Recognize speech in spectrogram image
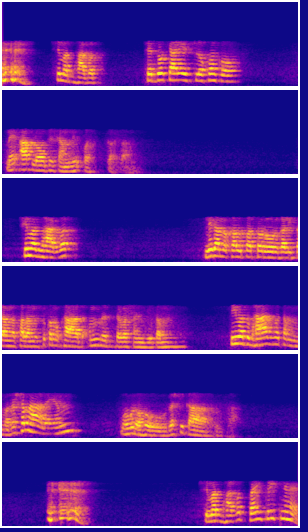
श्रीमद भागवत से दो चार श्लोकों को मैं आप लोगों के सामने उपस्थित करता हूँ। श्रीमद भागवत निगम सुखमुखाद अमृत द्रव संयुतम पिबत भागवतम रसमालयम मुहुरहो रसिका श्रीमद भागवत स्वयं कृष्ण है।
